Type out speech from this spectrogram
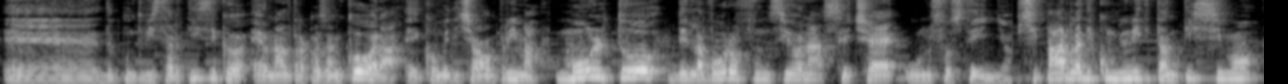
eh, dal punto di vista artistico è un'altra cosa ancora e come dicevamo prima molto del lavoro funziona se c'è un sostegno si parla di community tantissimo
